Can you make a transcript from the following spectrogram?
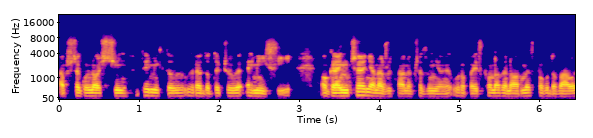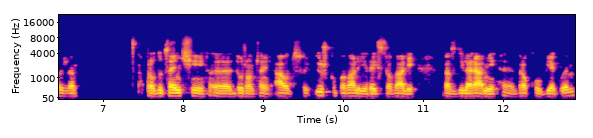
a w szczególności tymi, które dotyczyły emisji. Ograniczenia narzucane przez Unię Europejską, nowe normy spowodowały, że Producenci e, dużą część aut już kupowali i rejestrowali wraz z dealerami e, w roku ubiegłym.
